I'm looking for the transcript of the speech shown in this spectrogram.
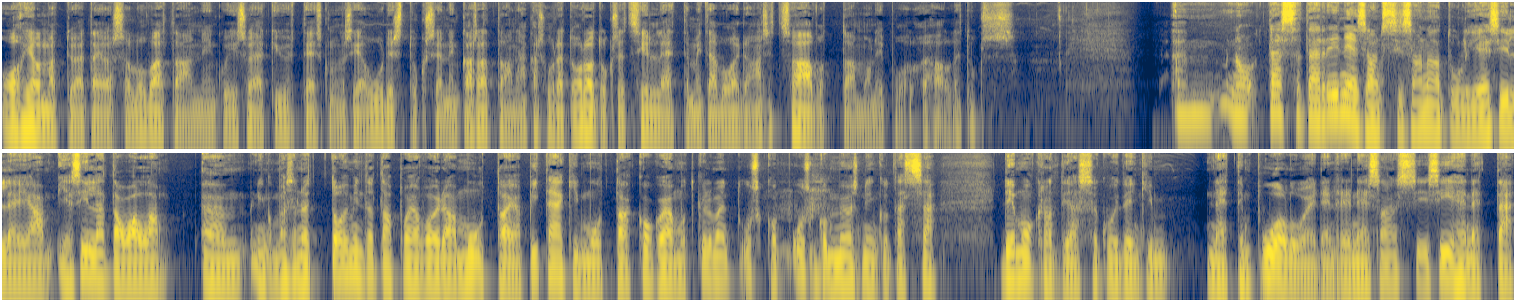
ohjelmatyötä, jossa luvataan niin kuin isojakin yhteiskunnallisia uudistuksia, niin kasataan aika suuret odotukset sille, että mitä voidaan sitten saavuttaa monipuoluehallituksessa. No tässä tämä renesanssisana tuli esille ja, ja sillä tavalla, äm, niin kuin mä sanoin, että toimintatapoja voidaan muuttaa ja pitääkin muuttaa koko ajan, mutta kyllä mä nyt uskon, uskon myös niin kuin tässä demokratiassa kuitenkin näiden puolueiden renesanssiin siihen, että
